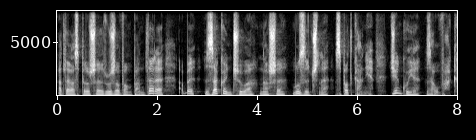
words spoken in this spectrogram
A teraz proszę Różową Panterę, aby zakończyła nasze muzyczne spotkanie. Dziękuję za uwagę.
